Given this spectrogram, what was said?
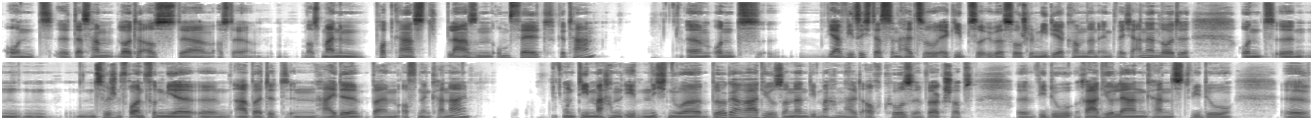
Und äh, das haben Leute aus der, aus der, aus meinem Podcast Blasenumfeld getan. Ähm, und ja, wie sich das dann halt so ergibt, so über Social Media kommen dann irgendwelche anderen Leute. Und äh, inzwischen Freund von mir äh, arbeitet in Heide beim offenen Kanal. Und die machen eben nicht nur Bürgerradio, sondern die machen halt auch Kurse, Workshops, äh, wie du Radio lernen kannst, wie du äh,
